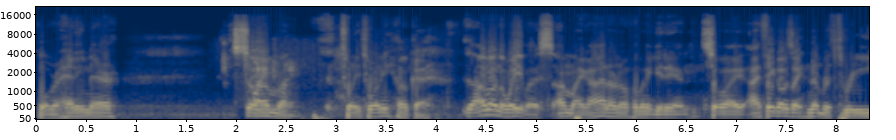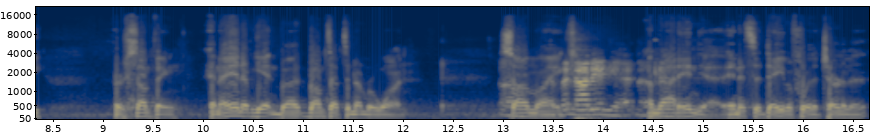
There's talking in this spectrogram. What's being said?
when we're heading there. So I'm like 2020. Okay, I'm on the wait list. I'm like, I don't know if I'm gonna get in. So I, I think I was like number three or something, and I ended up getting bu- bumped up to number one. So I'm like, but not in yet. I'm not in yet, and it's the day before the tournament.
